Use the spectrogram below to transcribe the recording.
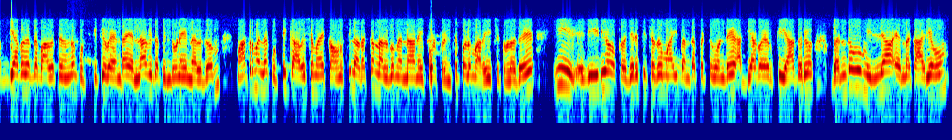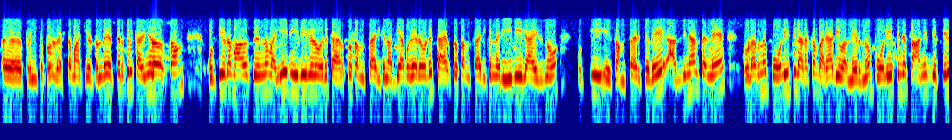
അധ്യാപകരുടെ ഭാഗത്തു നിന്ന് കുട്ടിക്ക് വേണ്ട എല്ലാവിധ പിന്തുണയും നൽകും. മാത്രമല്ല കുട്ടിക്ക് ആവശ്യമായ കൗൺസിൽ അടക്കം നൽകുമെന്നാണ് ഇപ്പോൾ പ്രിൻസിപ്പളും അറിയിച്ചിട്ടുള്ളത്. ഈ വീഡിയോ പ്രചരിപ്പിച്ചതുമായി ബന്ധപ്പെട്ടുകൊണ്ട് അധ്യാപകർക്ക് യാതൊരു ബന്ധവുമില്ല എന്ന കാര്യവും പ്രിൻസിപ്പൽ വ്യക്തമാക്കിയിട്ടുണ്ട്. ഇത്തരത്തിൽ കഴിഞ്ഞ ദിവസം കുട്ടിയുടെ ഭാഗത്തു നിന്ന് വലിയ രീതിയിലുള്ള ഒരു കയർത്ത് സംസാരിക്കുന്ന അധ്യാപകരോട് കയർത്ത് സംസാരിക്കുന്ന രീതിയിലായിരുന്നു കുട്ടി സംസാരിച്ചത്. അതിനാൽ തന്നെ തുടർന്ന് പോലീസിലടക്കം പരാതി വന്നിരുന്നു. പോലീസിന്റെ സാന്നിധ്യത്തിൽ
